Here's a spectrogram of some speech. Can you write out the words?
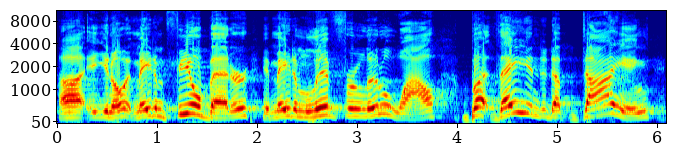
Uh, you know, it made them feel better. It made them live for a little while. But they ended up dying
